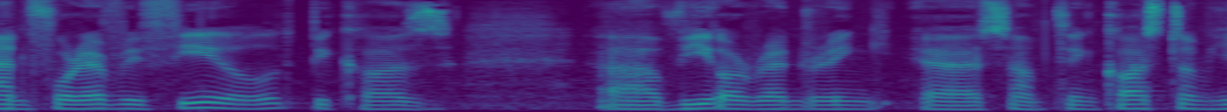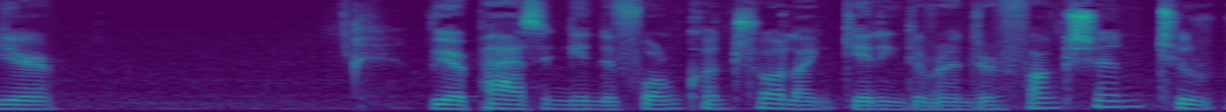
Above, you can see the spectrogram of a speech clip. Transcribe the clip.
And for every field, because uh, we are rendering uh, something custom here, we are passing in the form control and getting the render function to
